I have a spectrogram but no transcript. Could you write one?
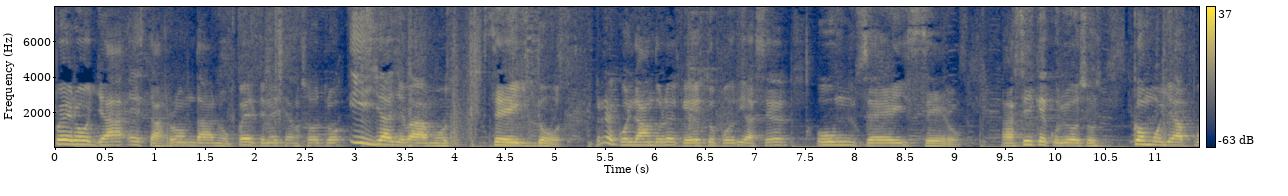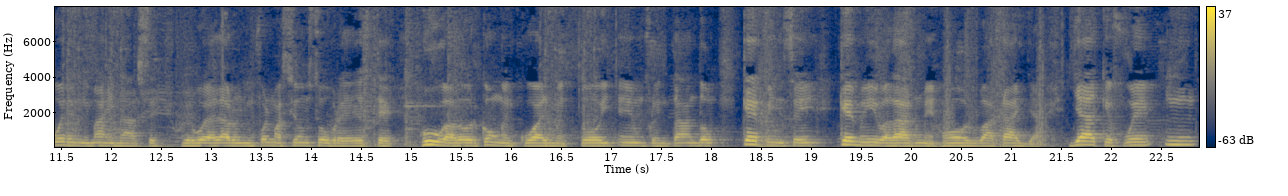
Pero ya esta ronda no pertenece a nosotros y ya llevamos 6-2. Recordándole que esto podría ser un 6-0. Así que curiosos, como ya pueden imaginarse, les voy a dar una información sobre este jugador con el cual me estoy enfrentando, que pensé que me iba a dar mejor batalla, ya que fue un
